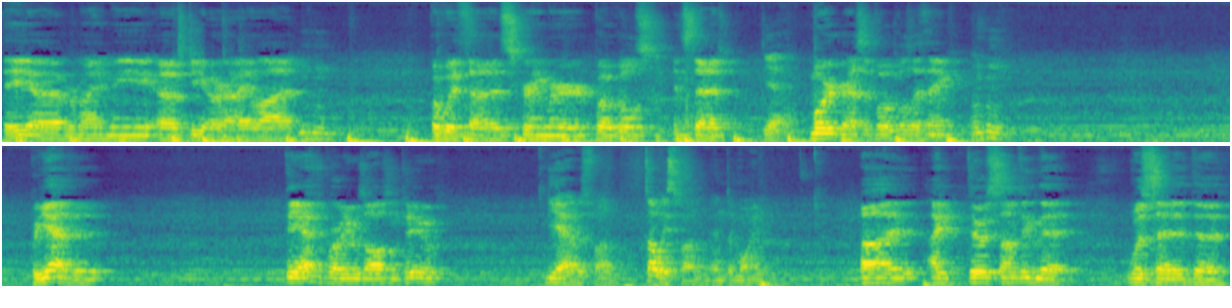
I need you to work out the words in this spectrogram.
They uh, reminded me of DRI a lot, but with uh, screamer vocals instead. Yeah. More aggressive vocals, I think. Mm-hmm. But yeah, the the after party was awesome too. Yeah, it was fun. It's always fun in Des Moines. Uh, I there was something that was said at the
